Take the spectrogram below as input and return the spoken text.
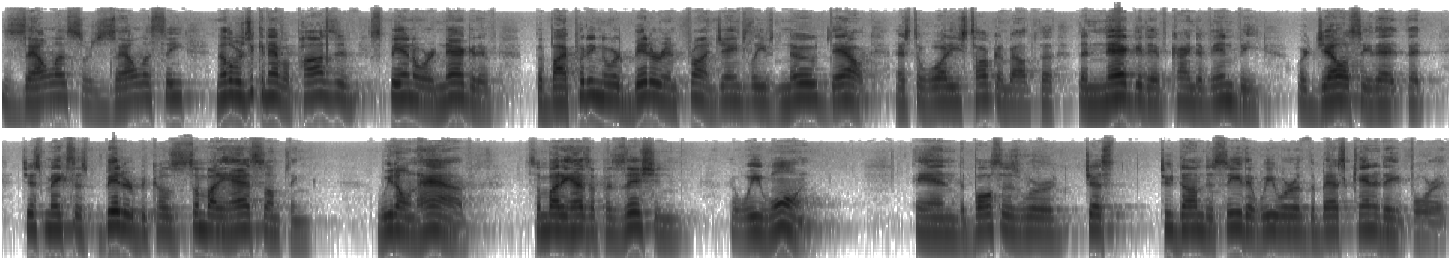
zealous or zealousy. In other words, it can have a positive spin or a negative. But by putting the word bitter in front, James leaves no doubt as to what he's talking about the, the negative kind of envy or jealousy that, that just makes us bitter because somebody has something we don't have. Somebody has a position that we want. And the bosses were just too dumb to see that we were the best candidate for it.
